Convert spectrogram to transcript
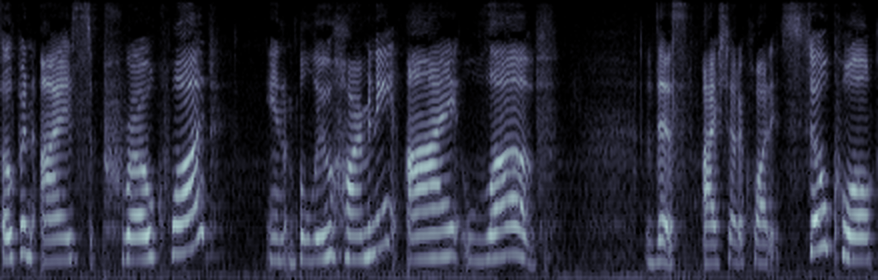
Open Eyes Pro Quad in Blue Harmony. I love this eyeshadow quad. It's so cool.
